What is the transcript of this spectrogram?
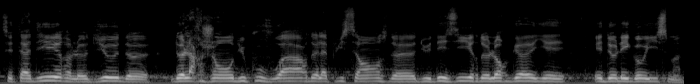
c'est-à-dire le Dieu de, l'argent, du pouvoir, de la puissance, du désir, de l'orgueil et de l'égoïsme.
